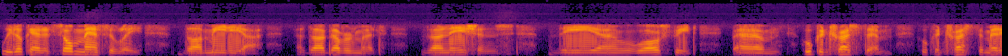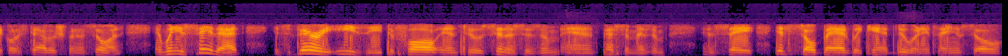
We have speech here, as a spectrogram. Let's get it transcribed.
we look at it so massively: the media, the government, the nations, the uh, Wall Street. Um, who can trust them? Who can trust the medical establishment, and so on? And when you say that, it's very easy to fall into cynicism and pessimism and say it's so bad we can't do anything. So,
